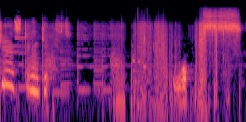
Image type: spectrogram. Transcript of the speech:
Just in case. Whoops.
